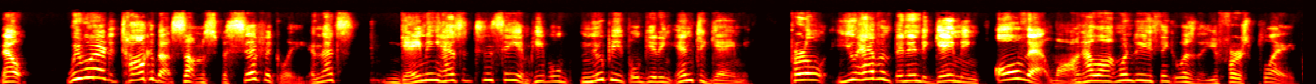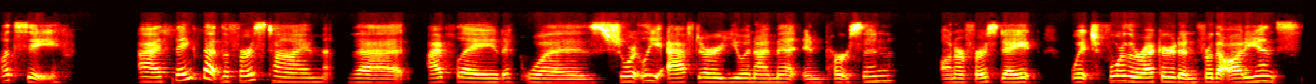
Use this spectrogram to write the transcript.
Now, we wanted to talk about something specifically, and that's gaming hesitancy and people, new people getting into gaming. Pearl, you haven't been into gaming all that long. How long? When do you think it was that you first played? Let's see. I think that the first time that I played was shortly after you and I met in person on our first date, which, for the record and for the audience,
